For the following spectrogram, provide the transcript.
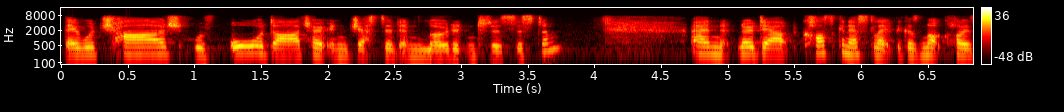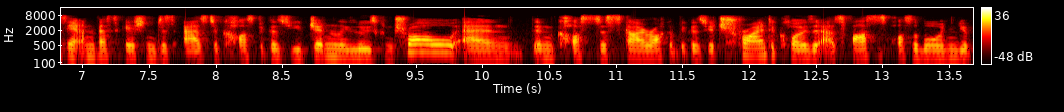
They will charge with all data ingested and loaded into the system. And no doubt, costs can escalate because not closing an investigation just adds to cost because you generally lose control and then costs just skyrocket because you're trying to close it as fast as possible and you're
